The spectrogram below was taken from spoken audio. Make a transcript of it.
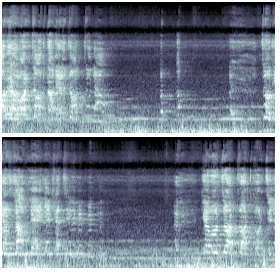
আমি আমার সন্তানের যন্ত্রণা। চোখের সামনে দেখেছি। কেমন চটচট করছিল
